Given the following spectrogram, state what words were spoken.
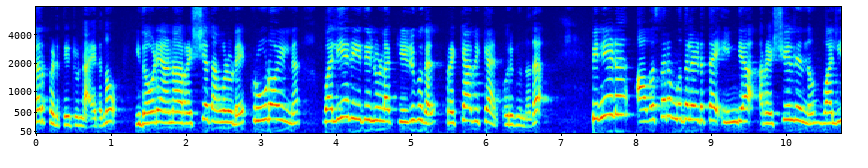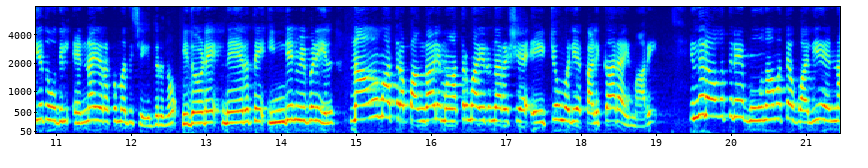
ഏർപ്പെടുത്തിയിട്ടുണ്ടായിരുന്നു. ഇതോടെയാണ് റഷ്യ തങ്ങളുടെ ക്രൂഡ് ഓയിലിന് വലിയ രീതിയിലുള്ള കിഴിവുകൾ പ്രഖ്യാപിക്കാൻ ഒരുങ്ങുന്നത്. പിന്നീട് അവസരം മുതലെടുത്ത ഇന്ത്യ റഷ്യയിൽ നിന്നും വലിയ തോതിൽ എണ്ണ ഇറക്കുമതി ചെയ്തിരുന്നു. ഇതോടെ നേരത്തെ ഇന്ത്യൻ വിപണിയിൽ നാമമാത്ര പങ്കാളി മാത്രമായിരുന്ന റഷ്യ ഏറ്റവും വലിയ കളിക്കാരായി മാറി. ഇന്ന് ലോകത്തിലെ മൂന്നാമത്തെ വലിയ എണ്ണ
